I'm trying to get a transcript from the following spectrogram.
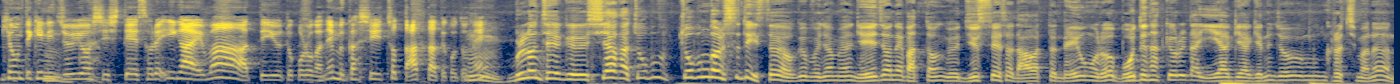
基本的に重要視して、それ以外はっていうところがね、昔ちょっとあったってことね。 음, 물론 제 그 시야가 좁은, 좁은 걸 수도 있어요. 그 뭐냐면 예전에 봤던 그 뉴스에서 나왔던 내용으로 모든 학교를 다 이야기하기는 좀 그렇지만은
